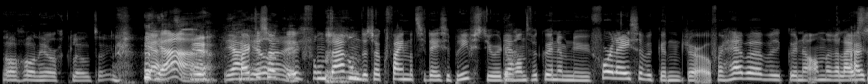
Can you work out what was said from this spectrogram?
Wel gewoon heel erg kloten. ja, Ja. ja. Ja. maar het is ook, erg. ik vond daarom dus ook fijn dat ze deze brief stuurde. Ja. Want we kunnen hem nu voorlezen, we kunnen het erover hebben, we kunnen andere luisteraars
